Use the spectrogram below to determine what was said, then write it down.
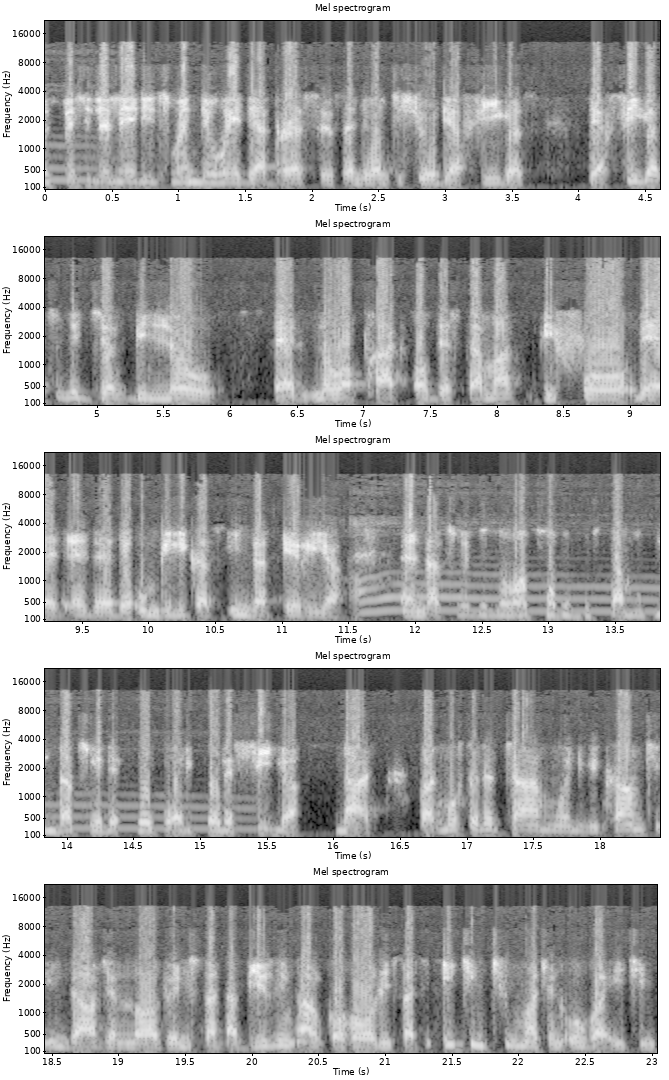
especially the ladies, when they wear their dresses and they want to show their figures, their figures will be just below the lower part of the stomach before the the, the umbilicus in that area, oh. and that's where the lower part of the stomach, and that's where the what you call the figure lies. But most of the time, when we come to indulge a lot, when you start abusing alcohol, you start eating too much and overeating,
